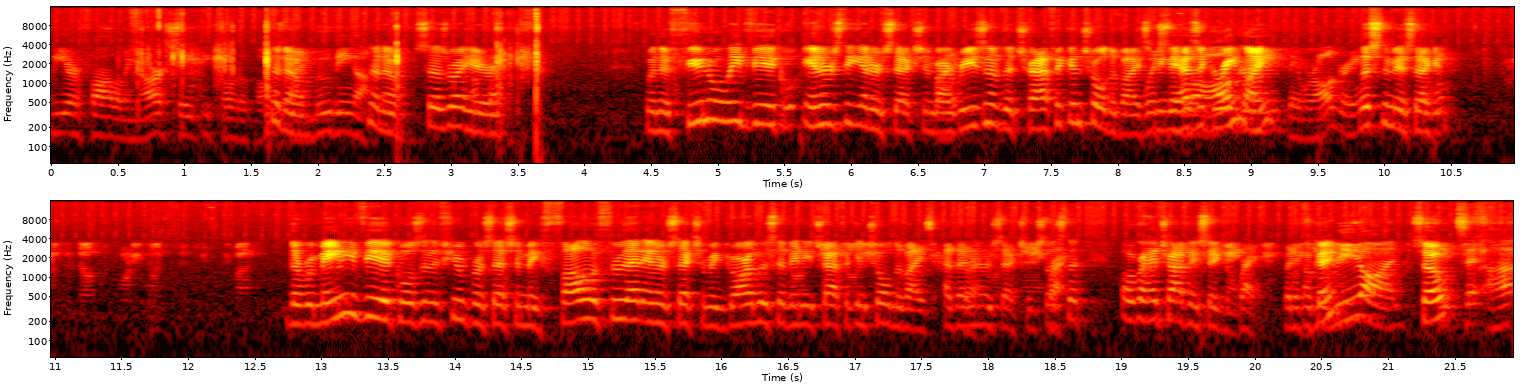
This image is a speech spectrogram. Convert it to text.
we are following our safety protocols No, no. by moving up. No, no, it says right here. Okay. When the funeral lead vehicle enters the intersection by Right. reason of the traffic control device, Which meaning they it has were a all green light, They were all green. listen to me a second. The remaining vehicles in the funeral procession may follow through that intersection regardless of any traffic control device at that Right. intersection. So that's the overhead traffic signal. Right, but if Okay. you read on, So- it sa- uh,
